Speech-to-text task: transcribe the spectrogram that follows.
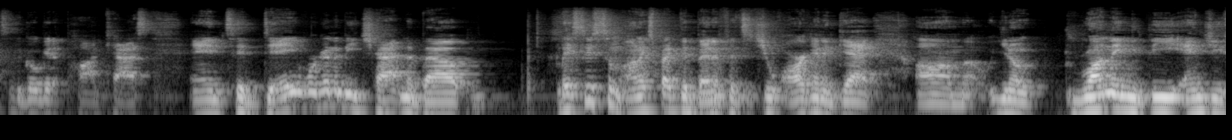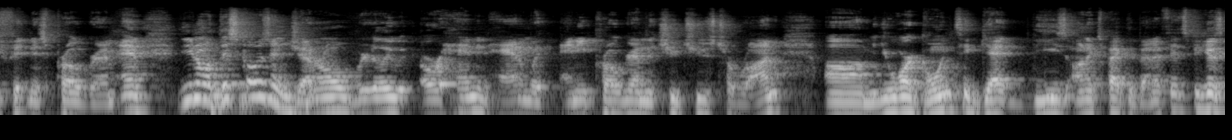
to the Go Get It podcast. And today we're going to be chatting about basically some unexpected benefits that you are going to get um, you know running the ng fitness program and you know this goes in general really or hand in hand with any program that you choose to run um, you are going to get these unexpected benefits because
